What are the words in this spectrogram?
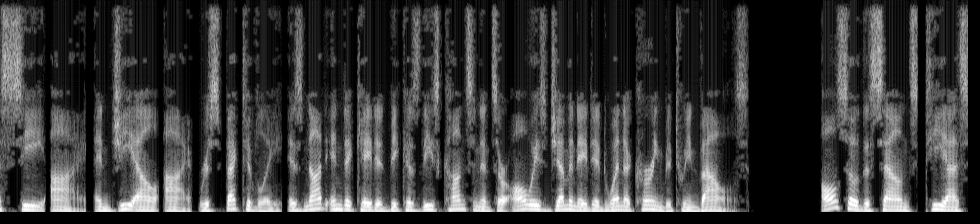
sc I, and gl I, respectively is not indicated because these consonants are always geminated when occurring between vowels. Also the sounds ts,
